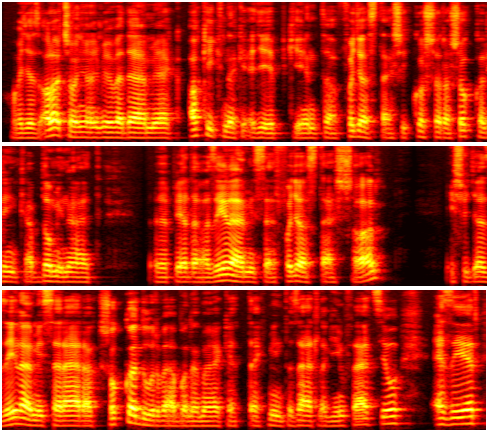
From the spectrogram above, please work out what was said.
hogy az alacsonyabb jövedelmek, akiknek egyébként a fogyasztási kosara sokkal inkább dominált például az élelmiszer fogyasztással, és ugye az élelmiszerárak sokkal durvábban emelkedtek, mint az átlag infláció, ezért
